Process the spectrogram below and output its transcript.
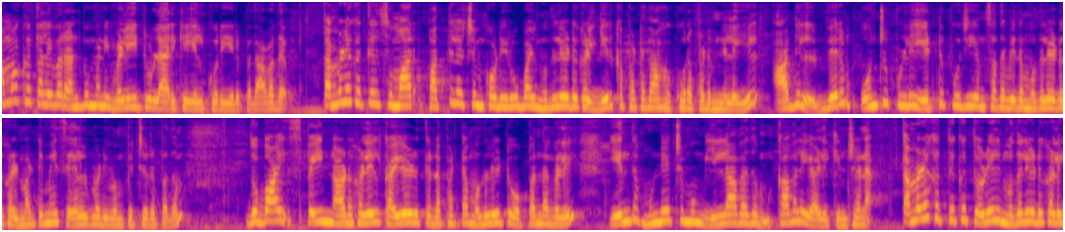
பாமக தலைவர் அன்புமணி வெளியிட்டுள்ள அறிக்கையில் கூறியிருப்பதாவது தமிழகத்தில் சுமார் பத்து லட்சம் கோடி ரூபாய் முதலீடுகள் ஈர்க்கப்பட்டதாக கூறப்படும் நிலையில் அதில் வெறும் ஒன்று புள்ளி எட்டு பூஜ்ஜியம் சதவீத முதலீடுகள் மட்டுமே செயல் வடிவம் பெற்றிருப்பதும் துபாய் ஸ்பெயின் நாடுகளில் கையெழுத்திடப்பட்ட முதலீட்டு ஒப்பந்தங்களில் எந்த முன்னேற்றமும் இல்லாததும் கவலை அளிக்கின்றன. தமிழகத்துக்கு தொழில் முதலீடுகளை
